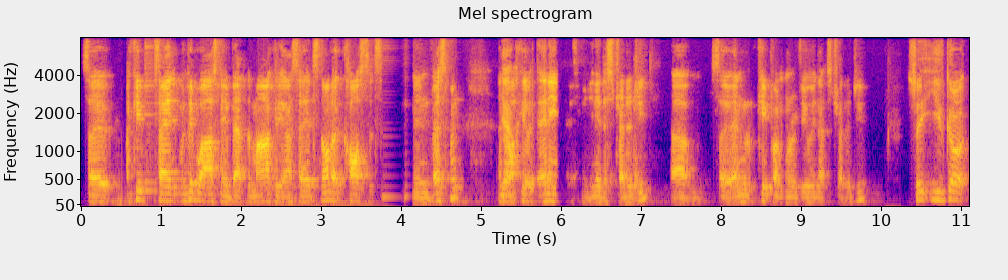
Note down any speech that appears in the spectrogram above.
so I keep saying when people ask me about the marketing, I say it's not a cost; it's an investment. And yeah. like any investment, you need a strategy. Um, so and keep on reviewing that strategy. So you've got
